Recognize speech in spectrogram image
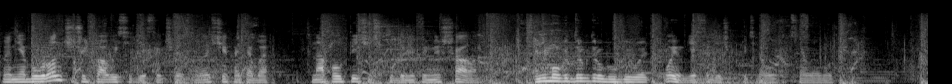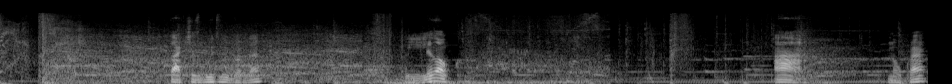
Блин, мне бы урон чуть-чуть повысить, если честно. Вообще хотя бы на полтычечки бы не помешало. Они могут друг друга убивать. Ой, я сердечко потерял уже целое вот. Так, сейчас будет выбор, да? Клинок. А, ну-ка.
